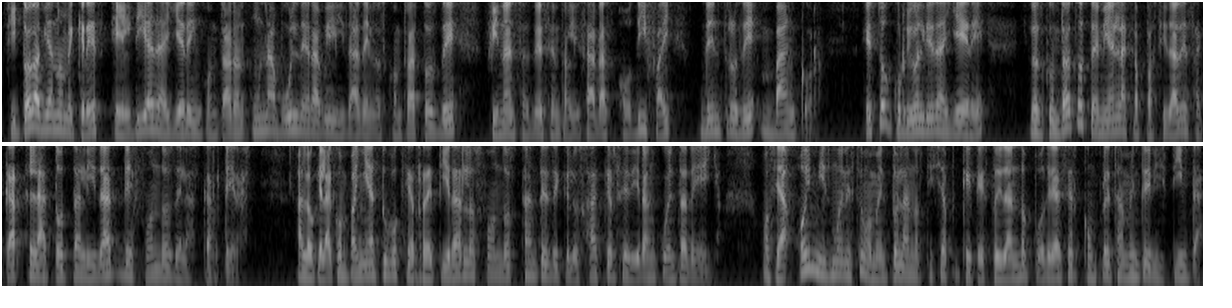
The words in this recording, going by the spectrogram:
Si todavía no me crees, el día de ayer encontraron una vulnerabilidad en los contratos de finanzas descentralizadas o DeFi dentro de Bancor. Esto ocurrió el día de ayer, ¿eh? Los contratos tenían la capacidad de sacar la totalidad de fondos de las carteras, a lo que la compañía tuvo que retirar los fondos antes de que los hackers se dieran cuenta de ello. O sea, hoy mismo en este momento la noticia que te estoy dando podría ser completamente distinta.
